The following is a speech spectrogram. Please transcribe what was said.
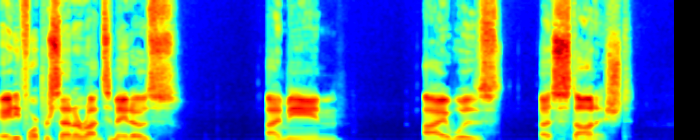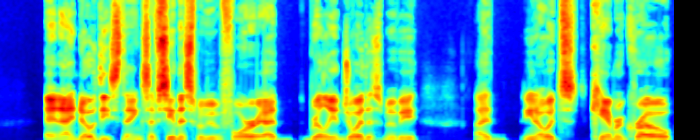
84% on Rotten Tomatoes. I mean, I was astonished. And I know these things. I've seen this movie before. I really enjoy this movie. I, you know, it's Cameron Crowe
